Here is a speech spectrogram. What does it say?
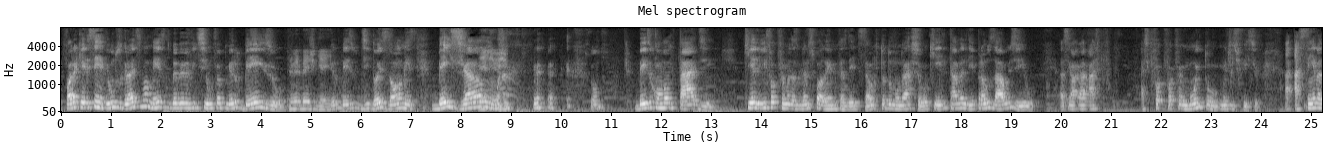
Fora que ele serviu um dos grandes momentos do BBB 21, que foi o primeiro beijo. Primeiro beijo gay. Primeiro beijo de dois homens. Beijão! Beijo com vontade. Que ali foi, foi uma das grandes polêmicas da edição, que todo mundo achou que ele tava ali para usar o Gil. Assim, acho, que- acho que foi, foi, foi muito, muito difícil. A, a cena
